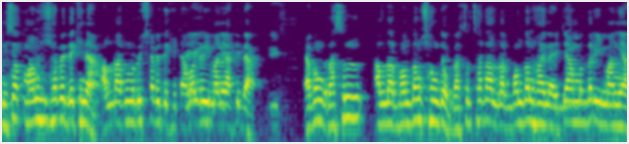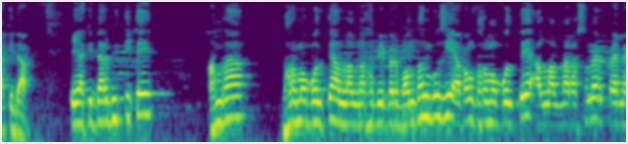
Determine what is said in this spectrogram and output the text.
নিছক মানুষ হিসাবে দেখি না, আল্লাহর নূর হিসাবে দেখি, এটা আমাদের ইমানি আকিদা। এবং রাসুল আল্লাহর বন্ধন সংযোগ, রাসুল ছাড়া আল্লাহর বন্ধন হয় না, এটা আমাদের ইমানি আকিদা। এই আকিদার ভিত্তিতে আমরা ধর্ম বলতে আল্লাহ আল্লাহ হাবিবের বন্ধন বুঝি এবং ধর্ম বলতে আল্লাহ আল্লাহ রাসুলের প্রেমে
